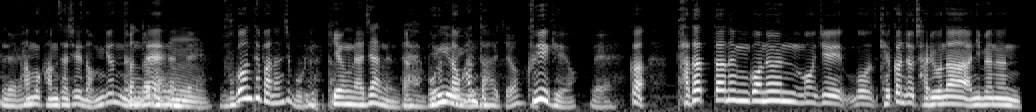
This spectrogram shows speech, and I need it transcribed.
네. 강무 감사실에 넘겼는데 전달했는데. 음. 누구한테 받았는지 모르겠다. 기억나지 않는다. 네, 모른다고 한다. 하죠. 그 얘기예요. 네. 그러니까 받았다는 거는 뭐 이제 뭐 객관적 자료나 아니면은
